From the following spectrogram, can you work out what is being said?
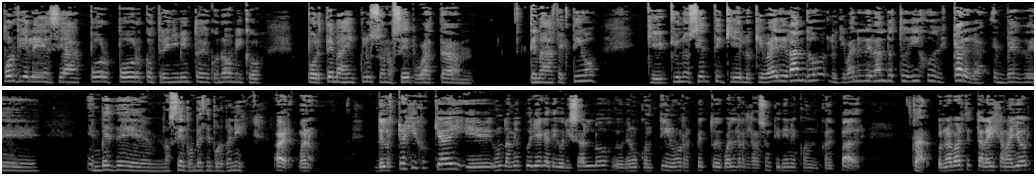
por violencia, por, por constreñimientos económicos, por temas incluso, no sé, pues hasta mm, temas afectivos, que, que uno siente que lo que va heredando, lo que van heredando estos hijos es carga en vez de, en vez de, no sé, pues en vez de porvenir. A ver, bueno, de los tres hijos que hay, eh, uno también podría categorizarlos en un continuo respecto de cuál es la relación que tienen con, con el padre. Claro. Por una parte está la hija mayor,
